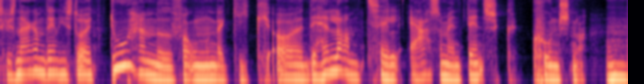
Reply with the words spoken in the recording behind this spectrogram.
Skal vi snakke om den historie, du har med fra ugen, der gik. Og det handler om Tal R, som er en dansk kunstner. Mm.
